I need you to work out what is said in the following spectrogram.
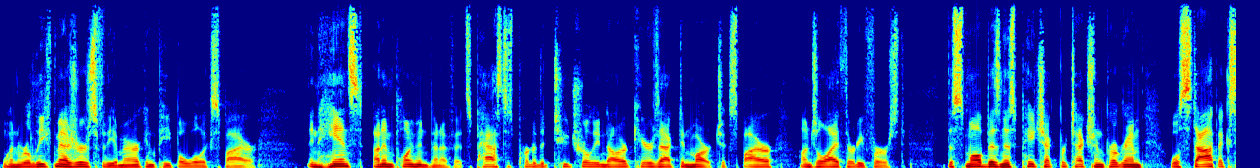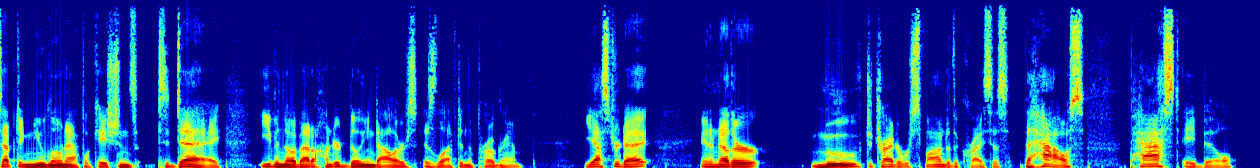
when relief measures for the American people will expire. Enhanced unemployment benefits, passed as part of the $2 trillion CARES Act in March, expire on July 31st. The Small Business Paycheck Protection Program will stop accepting new loan applications today, even though about $100 billion is left in the program. Yesterday, in another move to try to respond to the crisis, the House passed a bill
